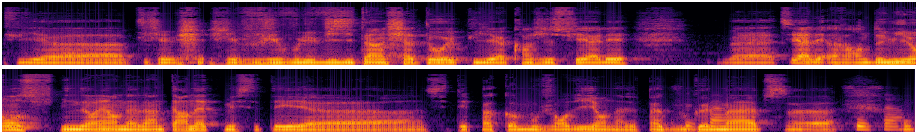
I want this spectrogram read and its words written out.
Puis, euh, puis j'ai voulu visiter un château et puis euh, quand j'y suis allé, bah, tu sais, en 2011, mine de rien, on avait Internet, mais c'était c'était pas comme aujourd'hui. On n'avait pas Google Maps. ça, on,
